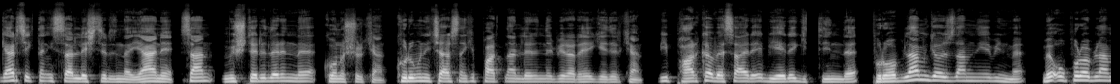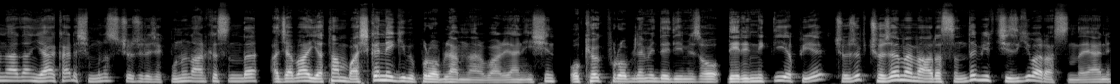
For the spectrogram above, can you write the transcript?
gerçekten içselleştirdiğinde yani sen müşterilerinle konuşurken, kurumun içerisindeki partnerlerinle bir araya gelirken, bir parka vesaireye bir yere gittiğinde problem gözlemleyebilme ve o problemlerden ya kardeşim bu nasıl çözülecek? Bunun arkasında acaba yatan başka ne gibi problemler var? Yani işin o kök problemi dediğimiz o derinlikli yapıyı çözüp çözememe arasında bir çizgi var aslında. Yani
